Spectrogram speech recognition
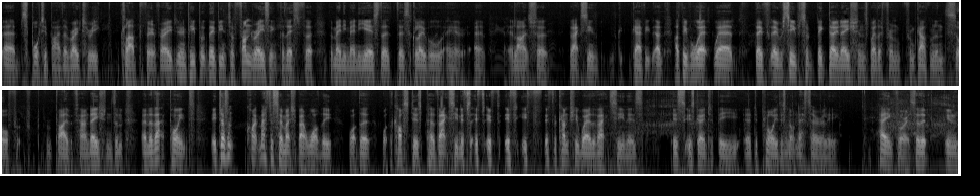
uh, supported by the Rotary Club for, for age- you know, people. They've been sort of fundraising for this for, for many many years. There, there's a global uh, uh, alliance for vaccines. Gavi, uh, other people where where they've they received some big donations, whether from from governments or fr- from private foundations, and and at that point, it doesn't quite matter so much about what the what the what the cost is per vaccine. If if if if if, if the country where the vaccine is is is going to be uh, deployed is not necessarily paying for it. So that you know,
